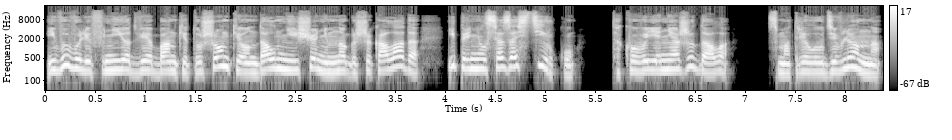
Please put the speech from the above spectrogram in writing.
и вывалив в нее две банки тушенки, он дал мне еще немного шоколада и принялся за стирку. Такого я не ожидала. Смотрела удивленно,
